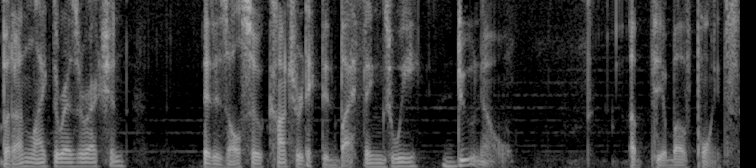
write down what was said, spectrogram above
But unlike the resurrection, it is also contradicted by things we do know. Up the above points.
